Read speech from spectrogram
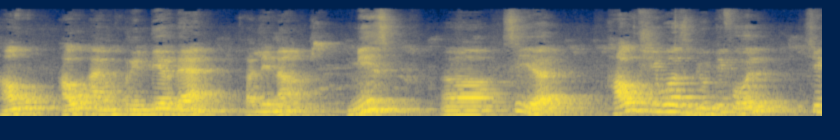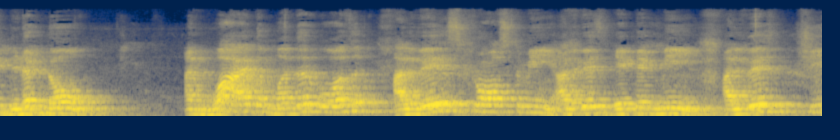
how how I am prettier than Helena. Means uh, see here how she was beautiful she didn't know and why the mother was always crossed me always hated me always she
